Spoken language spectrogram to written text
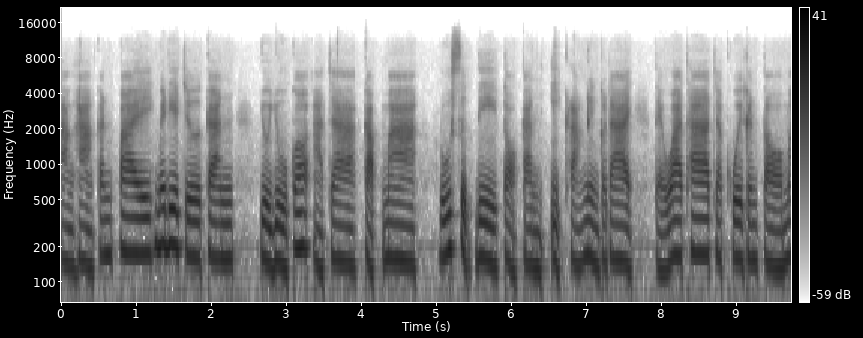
ห่างๆกันไป ไม่ได้เจอกันอยู่ๆก็อาจจะกลับมารู้สึกดีต่อกันอีกครั้งหนึ่งก็ได้ แต่ว่าถ้าจะคุยกันต่อไหม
